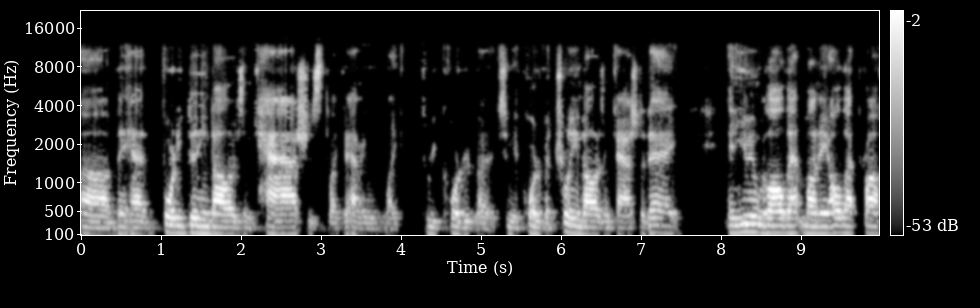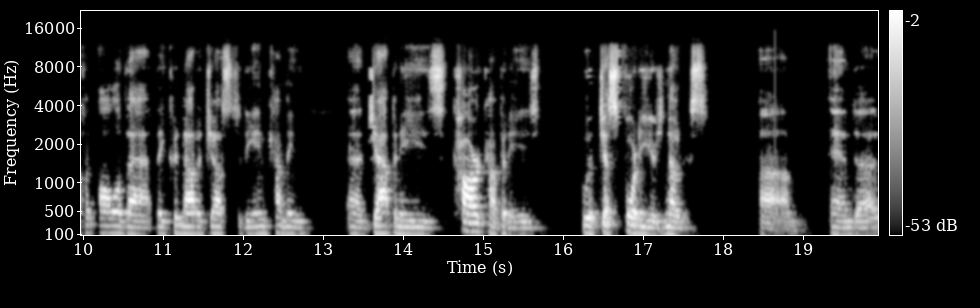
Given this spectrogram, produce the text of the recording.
Um, they had 40 billion dollars in cash. It's like they're having like three quarter, uh, excuse me, a quarter of a trillion dollars in cash today. And even with all that money, all that profit, all of that, they could not adjust to the incoming uh, Japanese car companies with just 40 years notice. Um, and uh,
